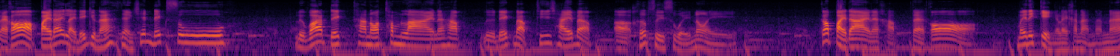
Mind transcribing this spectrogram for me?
ต่ก็ไปได้หลายเด็กอยู่นะ อย่างเช่นเด็กซู หรือว่าเด็กทานอสทำลายนะครับ หรือเด็กแบบที่ใช้แบบเอ่อเคิร์ฟสวยๆหน่อย ก็ไปได้นะครับ แต่ก็ไม่ได้เก่งอะไรขนาดนั้นนะ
